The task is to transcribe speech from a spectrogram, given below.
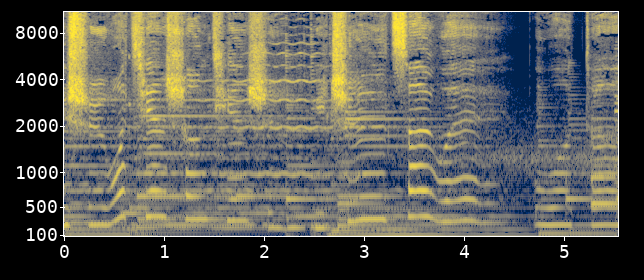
你是我肩上天使，一直在为我等。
